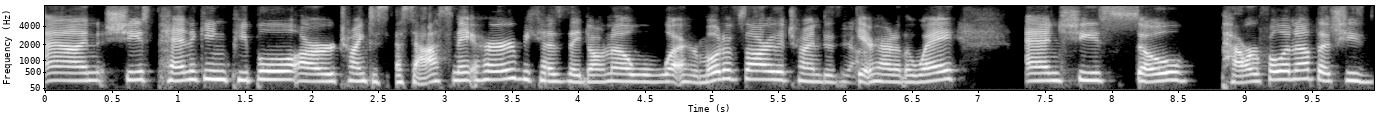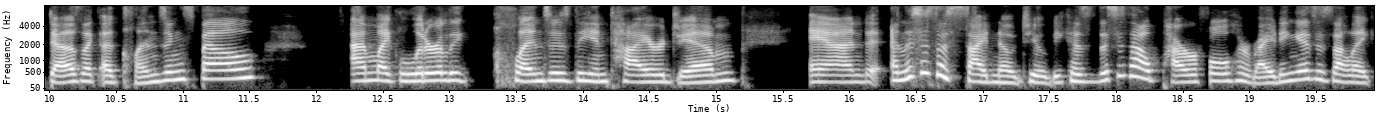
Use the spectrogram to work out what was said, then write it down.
and she's panicking. People are trying to assassinate her because they don't know what her motives are. They're trying to Yeah. get her out of the way, and she's so powerful enough that she does like a cleansing spell and like literally cleanses the entire gym and and this is a side note too because this is how powerful her writing is is that like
